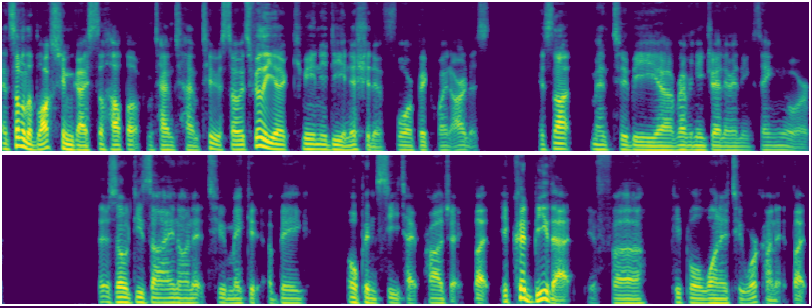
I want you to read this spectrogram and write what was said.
And some of the Blockstream guys still help out from time to time too. So it's really a community initiative for Bitcoin artists. It's not meant to be a revenue generating thing or there's no design on it to make it a big OpenSea type project. But it could be that if uh, people wanted to work on it. But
